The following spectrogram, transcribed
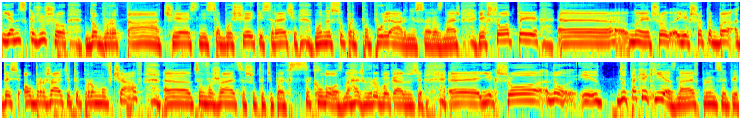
я не скажу, що доброта, чесність або ще якісь речі, вони супер популярні зараз. Знаєш, якщо ти е, ну, якщо, якщо тебе десь ображають, і ти промовчав, е, це вважається, що ти типу як сцикло, знаєш, грубо кажучи. Е, якщо ну, і, ну так як є, знаєш, в принципі,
